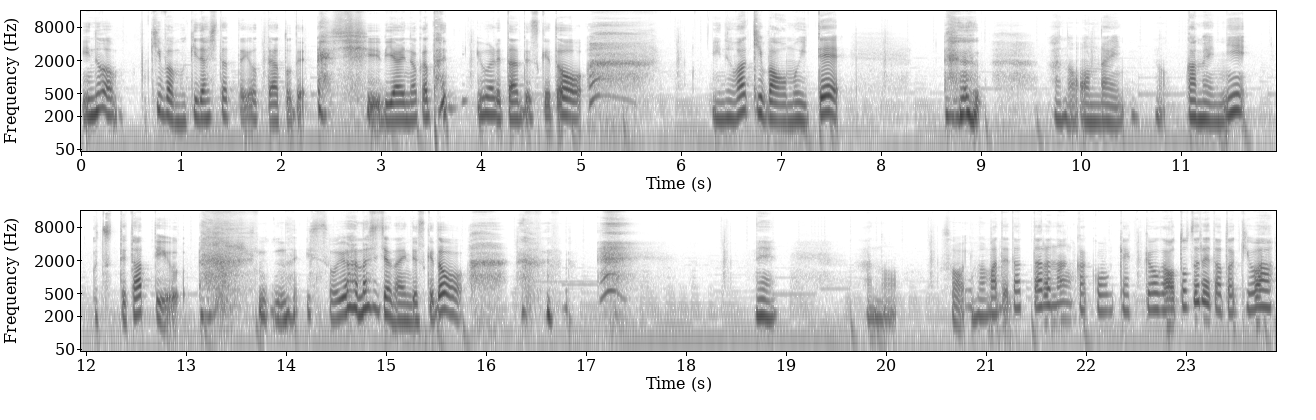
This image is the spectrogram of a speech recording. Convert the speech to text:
犬は牙むき出しだったよって後で 知り合いの方に言われたんですけど犬は牙をむいて あのオンラインの画面に映ってたっていう そういう話じゃないんですけどねあのそう今までだったらなんかこう逆境が訪れた時は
